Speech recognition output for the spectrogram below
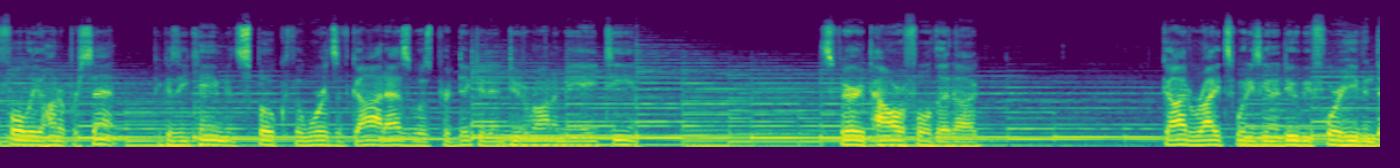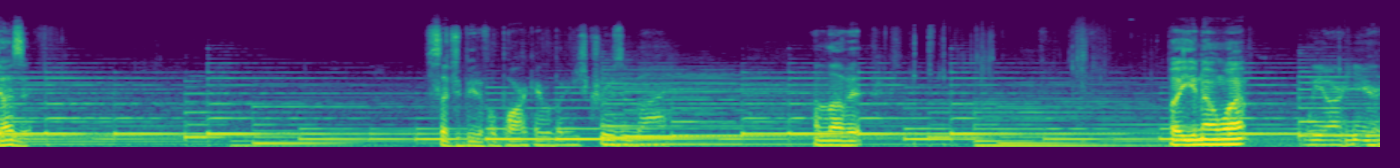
fully 100% because he came and spoke the words of God as was predicted in Deuteronomy 18. It's very powerful that uh, God writes what he's going to do before he even does it. Such a beautiful park, everybody just cruising by. I love it. But you know what? We are here.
